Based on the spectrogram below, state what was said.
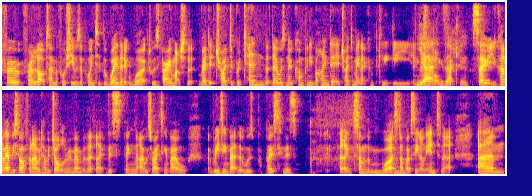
for for a lot of time before she was appointed, the way that it worked was very much that Reddit tried to pretend that there was no company behind it. It tried to make that completely invisible. yeah, exactly. So you kind of every so often I would have a jolt and remember that like this thing that I was writing about or reading about that was posting this like some of the worst Mm. stuff I've seen on the internet. Um,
